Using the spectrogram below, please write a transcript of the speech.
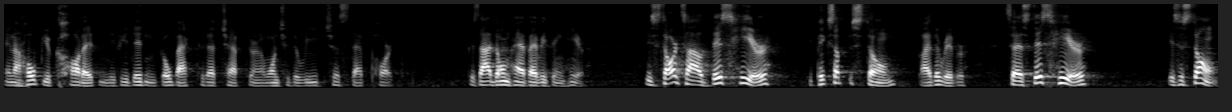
and I hope you caught it. And if you didn't, go back to that chapter and I want you to read just that part. Because I don't have everything here. He starts out this here, he picks up a stone by the river, says, This here is a stone.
